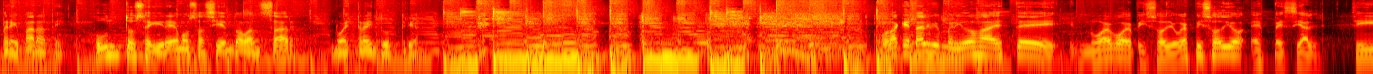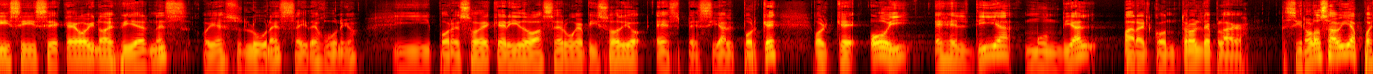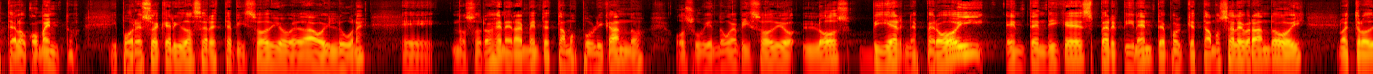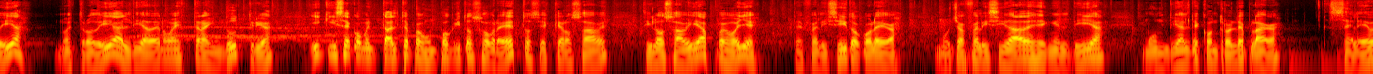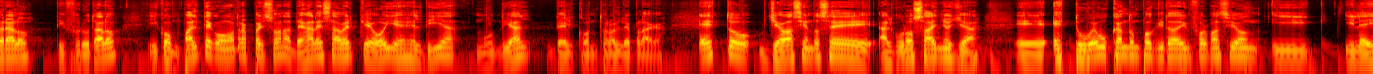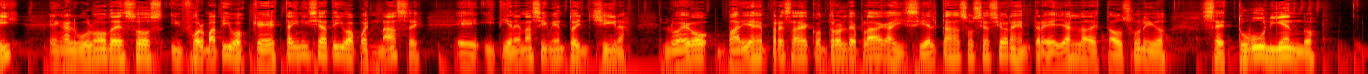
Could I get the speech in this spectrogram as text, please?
Prepárate, juntos seguiremos haciendo avanzar nuestra industria. Hola, ¿qué tal? Bienvenidos a este nuevo episodio, un episodio especial. Sí, sí, sé que hoy no es viernes, hoy es lunes 6 de junio y por eso he querido hacer un episodio especial. ¿Por qué? Porque hoy es el Día Mundial para el Control de Plagas. Si no lo sabías, pues te lo comento. Y por eso he querido hacer este episodio, ¿verdad? Hoy lunes. Eh, nosotros generalmente estamos publicando o subiendo un episodio los viernes, pero hoy entendí que es pertinente porque estamos celebrando hoy nuestro día, nuestro día, el día de nuestra industria. Y quise comentarte pues un poquito sobre esto, si es que no sabes. Si lo sabías, pues oye, te felicito, colega. Muchas felicidades en el Día Mundial de Control de Plagas. Celébralo, disfrútalo y comparte con otras personas. Déjale saber que hoy es el Día Mundial del Control de Plagas. Esto lleva haciéndose algunos años ya. Eh, estuve buscando un poquito de información y, leí en algunos de esos informativos que esta iniciativa pues nace eh, y tiene nacimiento en China. Luego, varias empresas de control de plagas y ciertas asociaciones, entre ellas la de Estados Unidos, se estuvo uniendo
